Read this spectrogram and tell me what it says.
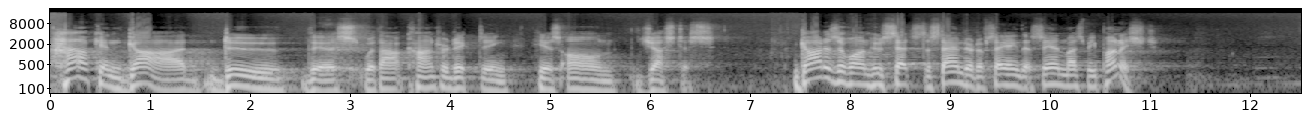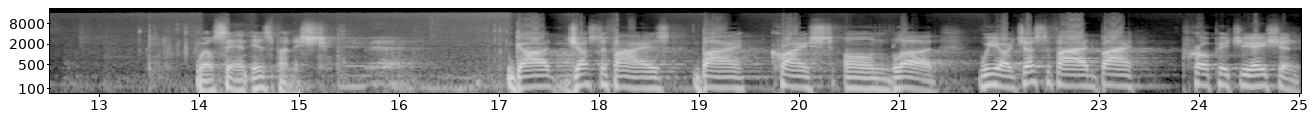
How can God do this without contradicting his own justice? God is the one who sets the standard of saying that sin must be punished. Well, sin is punished. God justifies by Christ's own blood. We are justified by propitiation,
